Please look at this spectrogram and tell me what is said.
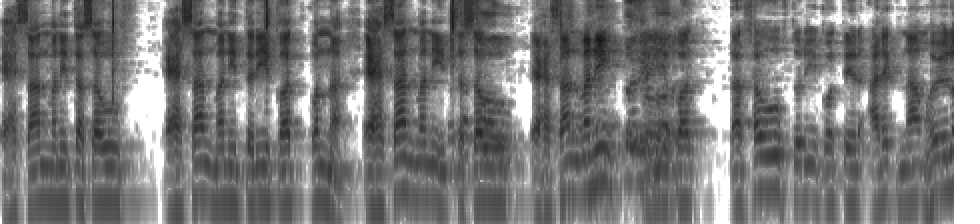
এহসান মানি তাসাউফ এহসান মানি তরিকত কন্যা এহসান মানি তাসাউফ এহসান মানি তরিকত তাসাউফ তরিকতের আরেক নাম হইল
